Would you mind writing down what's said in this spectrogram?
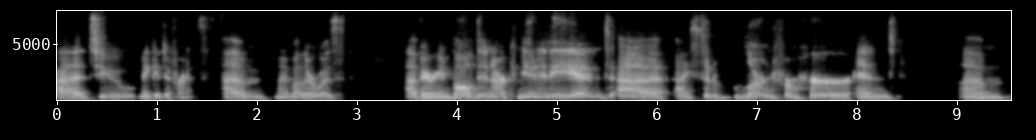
uh, to make a difference um, my mother was uh, very involved in our community and uh, i sort of learned from her and um,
